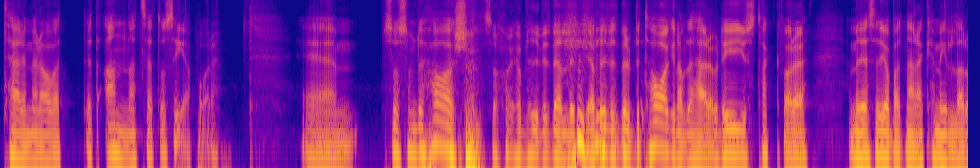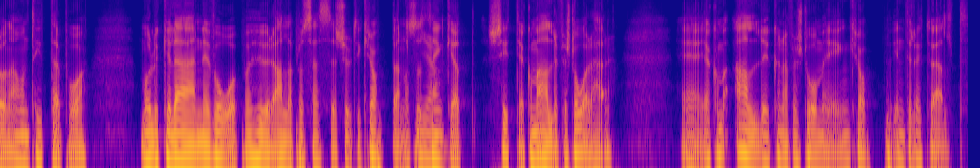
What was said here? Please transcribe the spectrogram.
termer av ett, ett annat sätt att se på det. Eh, så som du hör så, så, har jag blivit väldigt, jag blivit väldigt betagen av det här och det är just tack vare, jag har jobbat nära Camilla då när hon tittar på molekylär nivå på hur alla processer ser ut i kroppen och så ja. tänker jag att shit, jag kommer aldrig förstå det här. Eh, jag kommer aldrig kunna förstå min egen kropp intellektuellt.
